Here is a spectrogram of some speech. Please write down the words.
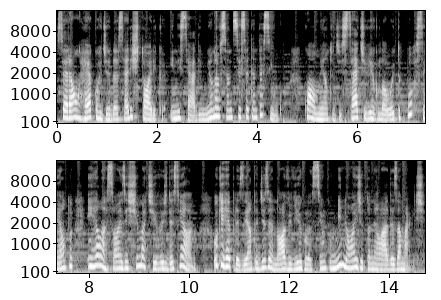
será um recorde da série histórica, iniciada em 1975, com aumento de 7,8% em relação às estimativas desse ano, o que representa 19,5 milhões de toneladas a mais.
